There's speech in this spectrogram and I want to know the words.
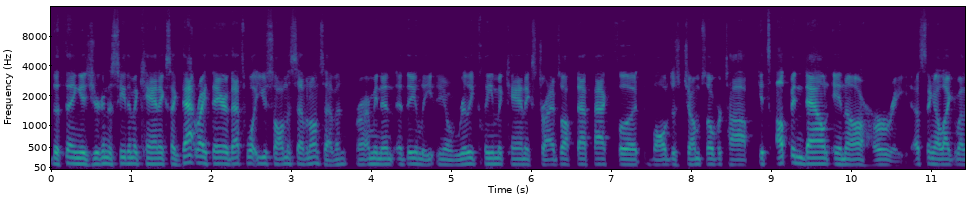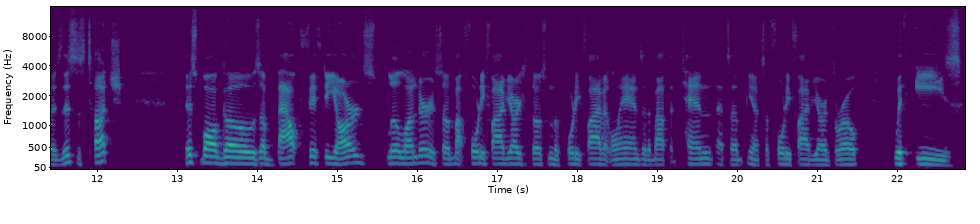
the thing is you're going to see the mechanics like that right there. That's what you saw in the seven on seven. Or I mean, at the elite, you know, really clean mechanics. Drives off that back foot, ball just jumps over top, gets up and down in a hurry. That's the thing I like about this. This is touch. This ball goes about 50 yards, a little under, so about 45 yards. He throws from the 45. It lands at about the 10. That's a you know it's a 45 yard throw with ease.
